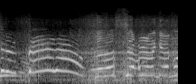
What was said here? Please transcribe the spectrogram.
¡Quítate el pelo! ¡No I'm gonna get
